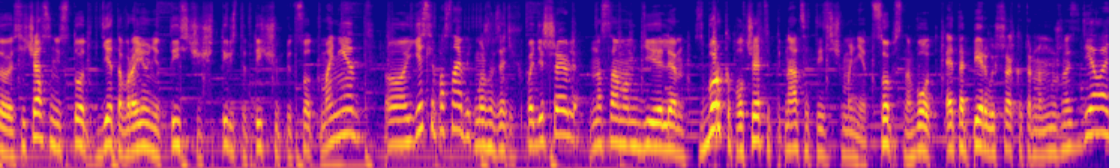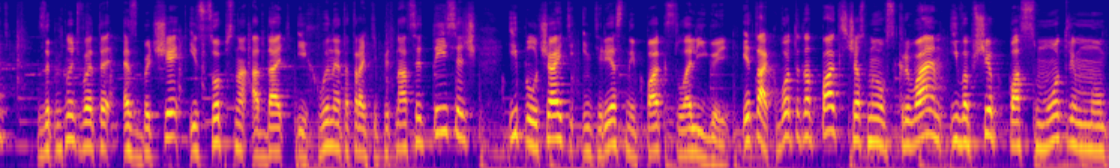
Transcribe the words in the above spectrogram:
Сейчас они стоят где-то в районе 1400-1500 монет. Э, если поснайпить, можно взять их подешевле, на самом деле. Сборка получается 15 тысяч монет. Собственно, вот, это первый шаг, который нам нужно сделать. Запихнуть в это СБЧ и, собственно, отдать их. Вы на это тратите 15 тысяч и получаете интересный пак с Ла Лигой. Итак, вот этот пак, сейчас мы его вскрываем и вообще посмотрим,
